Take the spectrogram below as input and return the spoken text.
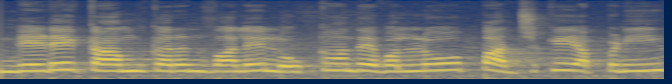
ਨੇੜੇ ਕੰਮ ਕਰਨ ਵਾਲੇ ਲੋਕਾਂ ਦੇ ਵੱਲੋਂ ਭੱਜ ਕੇ ਆਪਣੀ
